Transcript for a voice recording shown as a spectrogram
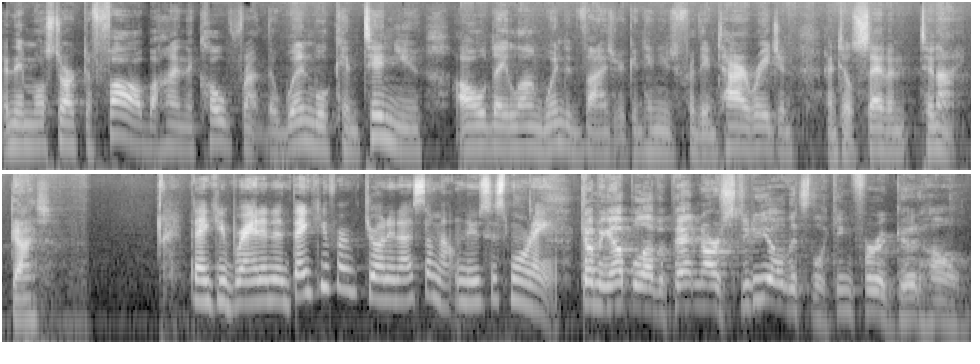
and then we'll start to fall behind the cold front. The wind will continue all day long. Wind advisory continues for the entire region until 7 tonight. Guys. Thank you, Brandon, and thank you for joining us on Mountain News this morning. Coming up, we'll have a pet in our studio that's looking for a good home.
